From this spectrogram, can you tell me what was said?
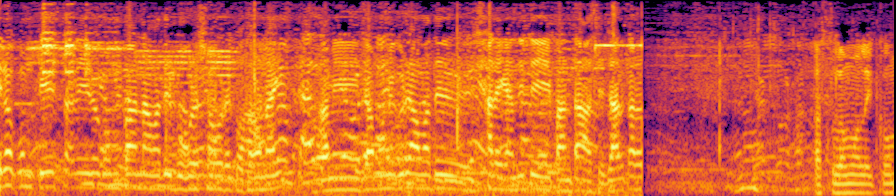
এরকম টেস্ট আর এরকম পান আমাদের বগুড়া শহরে কোথাও নাই। আমি যা মনে করি আমাদের সারেগান্ধীতে এই পানটা আছে যার কারণে আসসালামু আলাইকুম,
